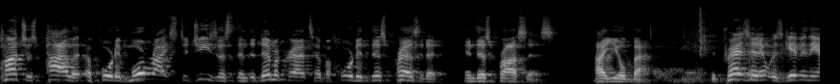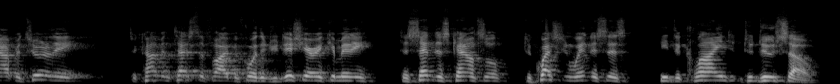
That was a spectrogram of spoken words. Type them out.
Pontius Pilate afforded more rights to Jesus than the Democrats have afforded this president in this process. I yield back. The president was given the opportunity to come and testify before the Judiciary Committee, to send his counsel, to question witnesses. He declined to do so.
